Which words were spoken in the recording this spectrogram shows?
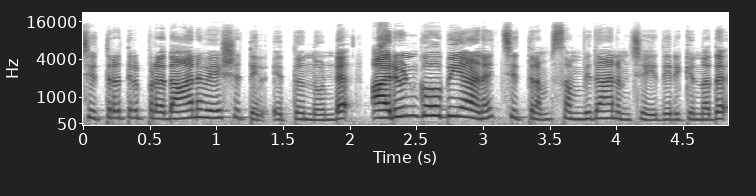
ചിത്രത്തിൽ പ്രധാന വേഷത്തിൽ എത്തുന്നുണ്ട്. അരുൺ ഗോപിയാണ് ചിത്രം സംവിധാനം ചെയ്തിരിക്കുന്നത്.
